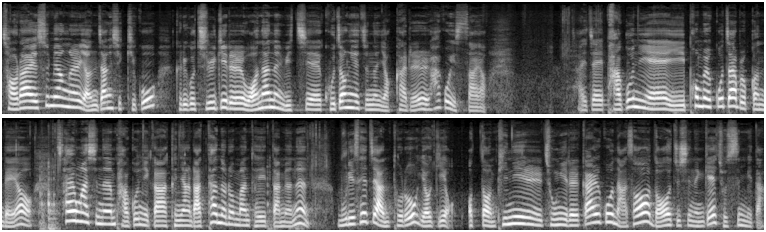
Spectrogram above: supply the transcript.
절하의 수명을 연장시키고 그리고 줄기를 원하는 위치에 고정해주는 역할을 하고 있어요. 자, 이제 바구니에 이 폼을 꽂아볼 건데요. 사용하시는 바구니가 그냥 라탄으로만 돼 있다면은 물이 새지 않도록 여기 어떤 비닐 종이를 깔고 나서 넣어주시는 게 좋습니다.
